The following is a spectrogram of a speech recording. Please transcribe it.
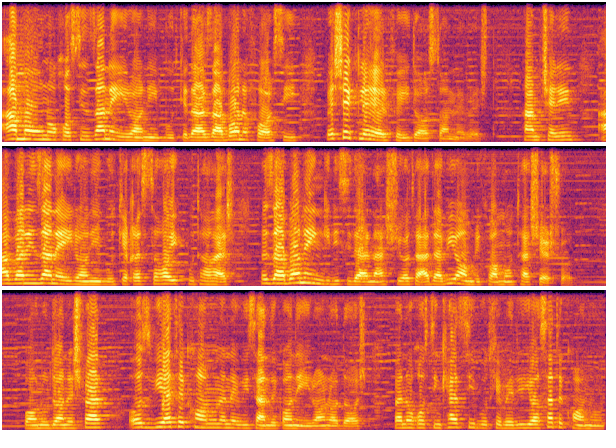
اما او نخستین زن ایرانی بود که در زبان فارسی به شکل حرفه‌ای داستان نوشت. همچنین اولین زن ایرانی بود که قصه های کوتاهش به زبان انگلیسی در نشریات ادبی آمریکا منتشر شد. بانو دانشور عضویت کانون نویسندگان ایران را داشت و نخستین کسی بود که به ریاست کانون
